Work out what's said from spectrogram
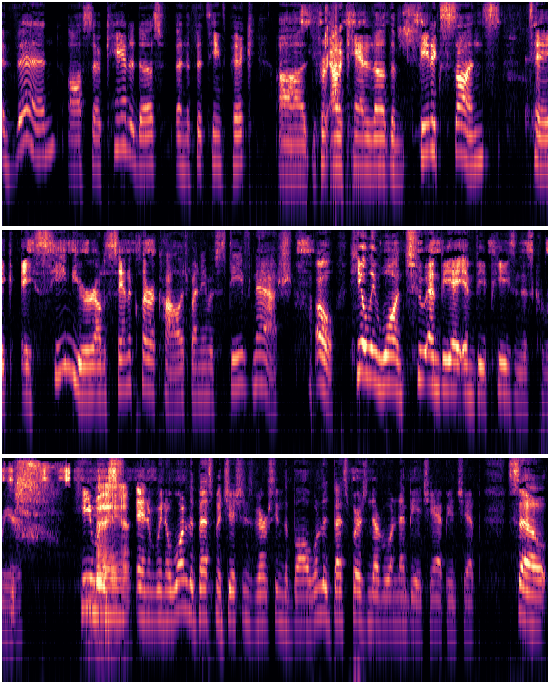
And then also Canada's and the 15th pick uh, from out of Canada, the Phoenix Suns take a senior out of Santa Clara College by name of Steve Nash. Oh, he only won two NBA MVPs in his career. He Man. was, and we know one of the best magicians we've ever seen the ball. One of the best players never won an NBA championship. So,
